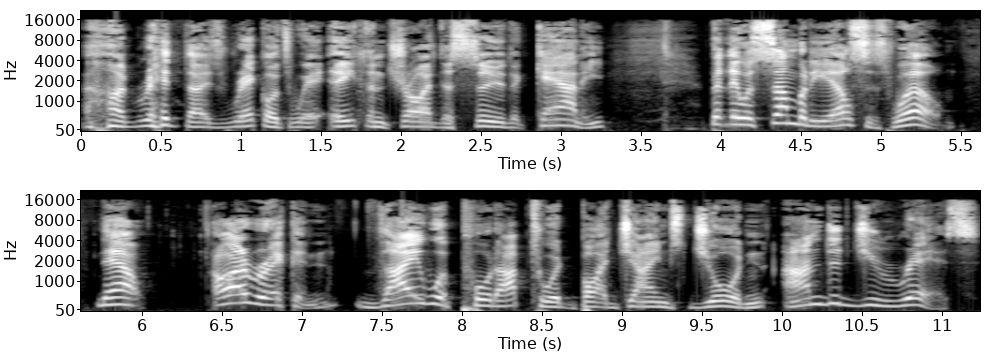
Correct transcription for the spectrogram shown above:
I'd read those records where Ethan tried to sue the county, but there was somebody else as well. Now, I reckon they were put up to it by James Jordan under duress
